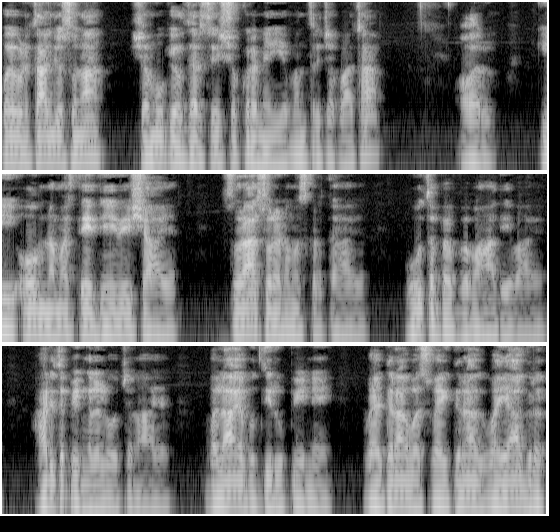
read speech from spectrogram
वह वृतांत जो सुना शमु के उधर से शुक्र ने यह मंत्र जपा था और कि ओम नमस्ते देवेशाय, सुरासुर नमस्कृताय, भूत महादेवाय, हरित पिंगल लोचनाय, बलाय बुद्धि रूपी ने वैग्रा वस वैग्रा वयाग्र,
